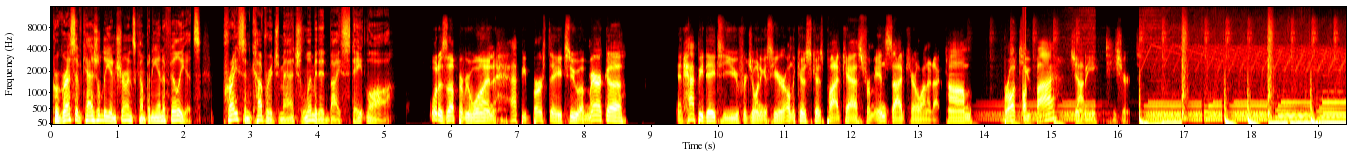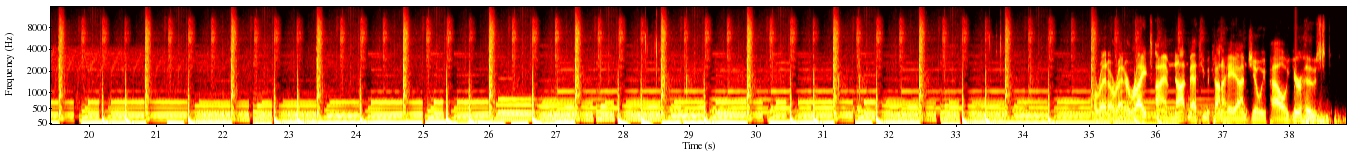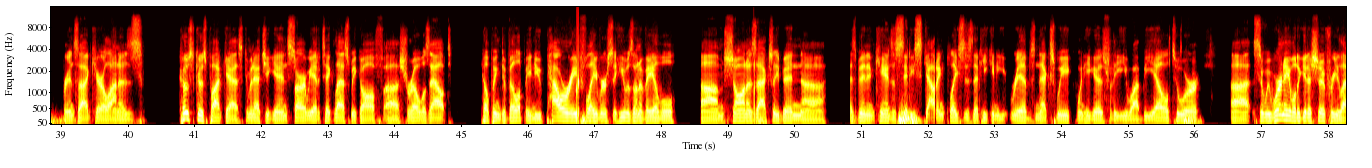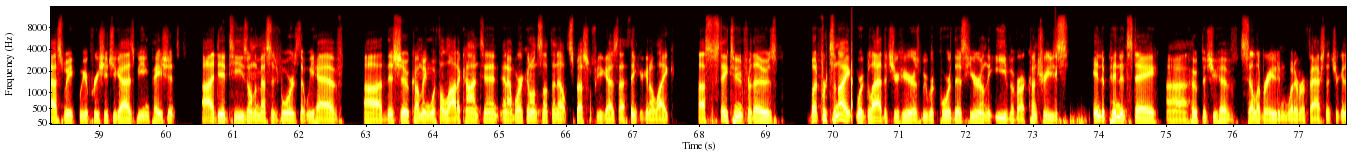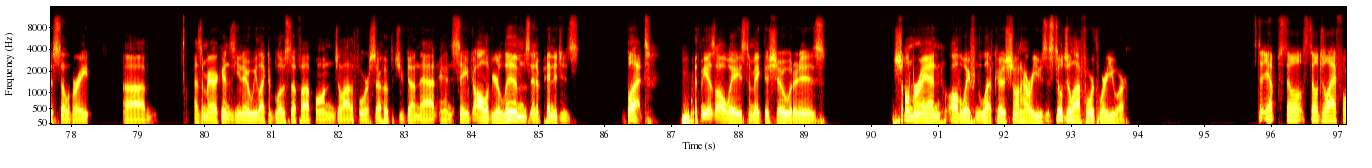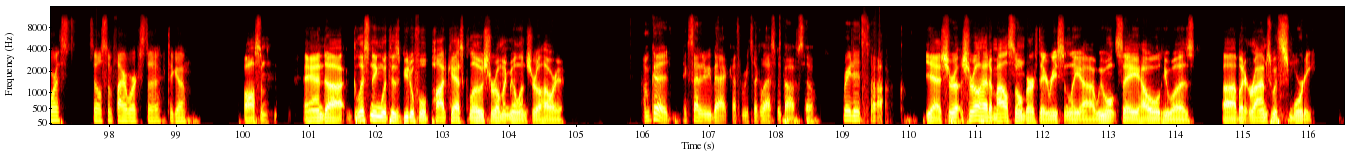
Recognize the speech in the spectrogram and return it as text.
Progressive Casualty Insurance Company and Affiliates. Price and coverage match limited by state law. What is up, everyone? Happy birthday to America and happy day to you for joining us here on the Coast to Coast podcast from InsideCarolina.com, brought to you by Johnny T shirt. Right, all right, all right. I am not Matthew McConaughey. I'm Joey Powell, your host for Inside Carolina's Coast to Coast podcast. Coming at you again. Sorry, we had to take last week off. Uh, Sherrell was out helping develop a new Powerade flavor, so he was unavailable. Um, Sean has actually been uh, has been in Kansas City scouting places that he can eat ribs next week when he goes for the EYBL tour. Uh, so we weren't able to get a show for you last week. We appreciate you guys being patient. I did tease on the message boards that we have uh, this show coming with a lot of content, and I'm working on something else special for you guys that I think you're going to like. Uh, so stay tuned for those. But for tonight, we're glad that you're here as we record this here on the eve of our country's Independence Day. I uh, hope that you have celebrated in whatever fashion that you're going to celebrate. Um, as Americans, you know, we like to blow stuff up on July the 4th. So I hope that you've done that and saved all of your limbs and appendages. But with me, as always, to make this show what it is, Sean Moran, all the way from the left coast. Sean, how are you? Is it still July 4th where you are? Yep, still still July 4th. Still some fireworks to to go. Awesome. And uh, glistening with his beautiful podcast glow, Sherrell McMillan. Sherrell, how are you? I'm good. Excited to be back after we took last week off. So ready to talk. Yeah, Sherrell, Sherrell had a milestone birthday recently. Uh, we won't say how old he was, uh, but it rhymes with Smorty.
